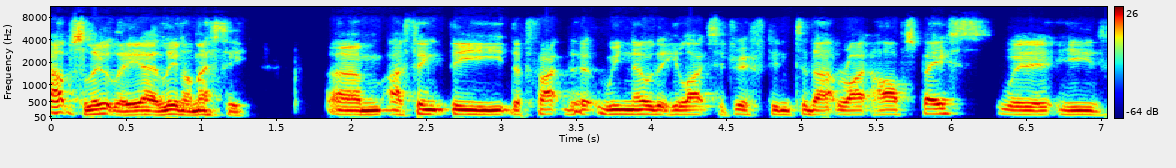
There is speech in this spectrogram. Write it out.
Absolutely, yeah, Lionel Messi. Um, I think the the fact that we know that he likes to drift into that right half space where he's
